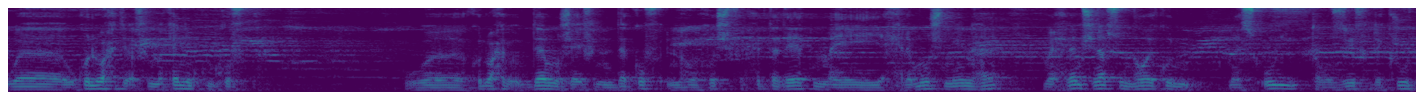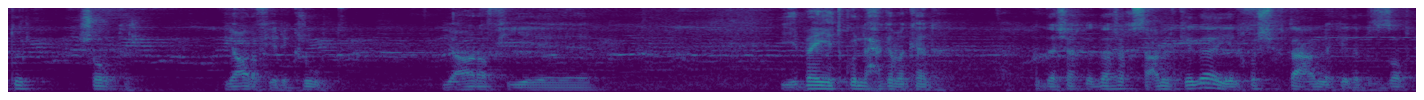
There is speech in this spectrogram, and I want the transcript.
وكل واحد يبقى في المكان يكون كفء. وكل واحد قدامه شايف إن ده كفء إن هو يخش في الحتة ديت ما يحرموش منها ما يحرمش نفسه إن هو يكون مسؤول توظيف ريكروتر شاطر. يعرف يريكروت يعرف ي... يبيت كل حاجة مكانها. ده شخص ده شخص عامل كده يخش بتاع عاملة كده بالظبط.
